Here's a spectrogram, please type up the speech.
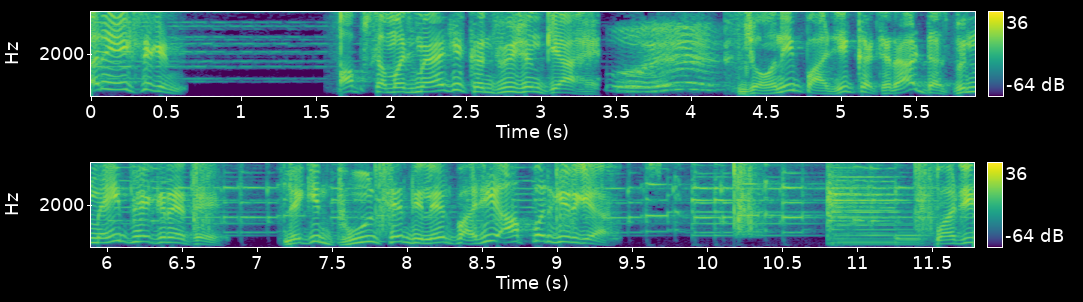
अरे एक सेकंड। अब समझ में आया कि कंफ्यूजन क्या है। जॉनी पाजी कचरा डस्टबिन में ही फेंक रहे थे लेकिन भूल से दिलेर पाजी आप पर गिर गया। पाजी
